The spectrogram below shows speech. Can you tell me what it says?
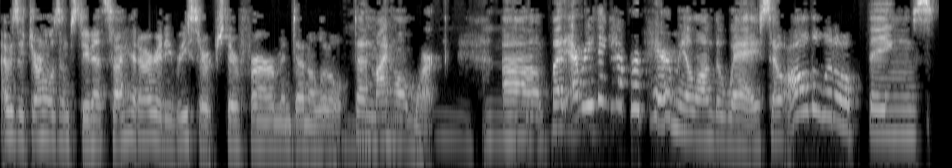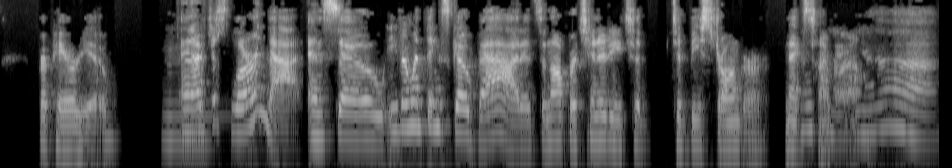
I was a journalism student, so I had already researched their firm and done a little, done my homework. Mm-hmm. Uh, but everything had prepared me along the way. So all the little things prepare you. Mm-hmm. And I've mm-hmm. just learned that. And so even when things go bad, it's an opportunity to to be stronger next okay, time around. Yeah.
